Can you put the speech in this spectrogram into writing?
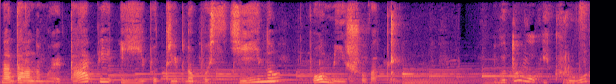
На даному етапі її потрібно постійно помішувати. Готову ікру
